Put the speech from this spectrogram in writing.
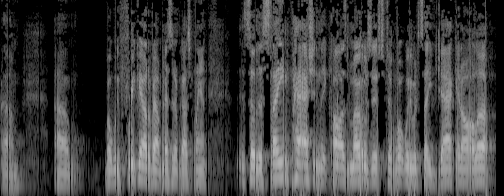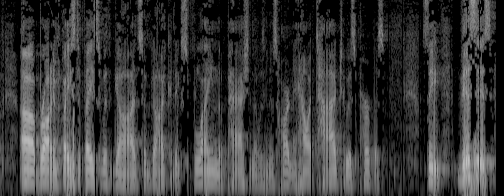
um, um, but we freak out about messing up God's plan. So the same passion that caused Moses to what we would say jack it all up uh, brought him face to face with God, so God could explain the passion that was in his heart and how it tied to his purpose. See, this is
